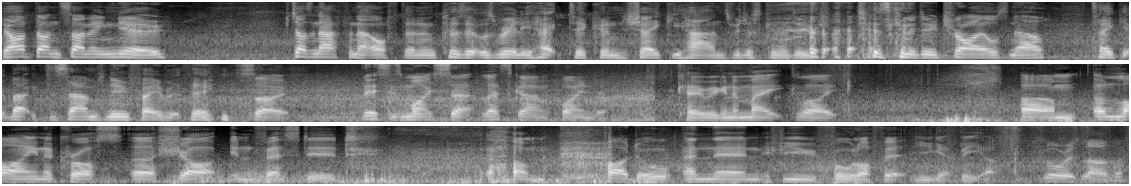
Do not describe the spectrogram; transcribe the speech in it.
Yeah, I've done something new, which doesn't happen that often, and because it was really hectic and shaky hands, we're just gonna do just gonna do trials now. Take it back to Sam's new favourite thing. So, this is my set. Let's go and find it. Okay, we're gonna make like um, a line across a shark-infested um, puddle, and then if you fall off it, you get beat up. Floor is lava.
